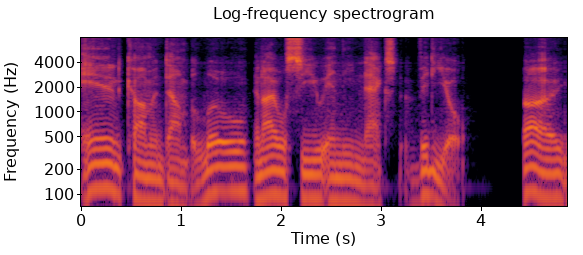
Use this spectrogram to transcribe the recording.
and comment down below, and I will see you in the next video. Bye.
